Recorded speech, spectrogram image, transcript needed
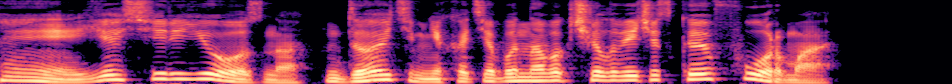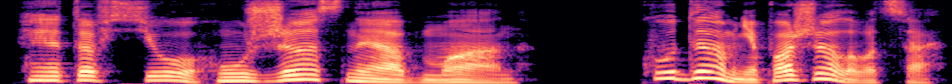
Эй, я серьезно. Дайте мне хотя бы навык человеческая форма. Это все ужасный обман. Куда мне пожаловаться?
